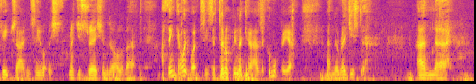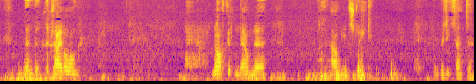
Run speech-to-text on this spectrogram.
Cheapside and see what this registration's all about. I think how it works is they turn up in the cars, they come up here and they register and uh, then they, drive along Northgate and down uh, Albion Street and visit Santa.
